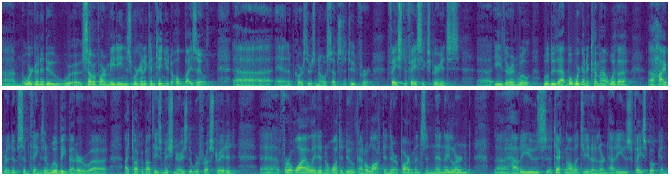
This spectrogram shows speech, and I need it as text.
Um, we're going to do some of our meetings. We're going to continue to hold by Zoom, uh, and of course, there's no substitute for face-to-face experiences uh, either, and we'll we'll do that. But we're going to come out with a a hybrid of some things, and we'll be better. Uh, I talk about these missionaries that were frustrated. Uh, for a while, they didn't know what to do, and kind of locked in their apartments, and then they learned uh, how to use uh, technology. They learned how to use Facebook and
